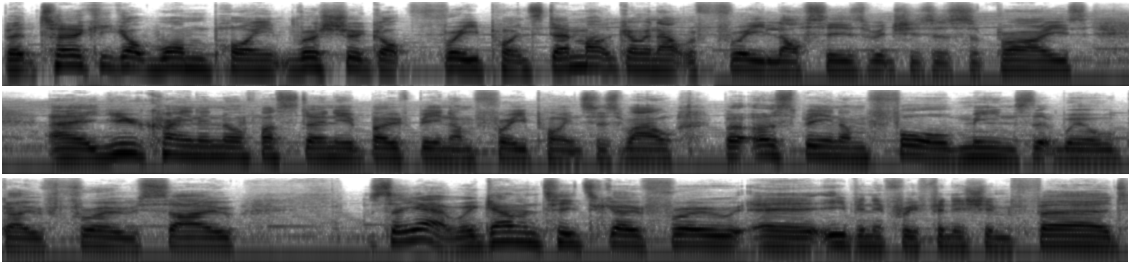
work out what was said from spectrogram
but turkey got one point russia got three points denmark going out with three losses which is a surprise uh, ukraine and north macedonia both being on three points as well but us being on four means that we'll go through so so yeah, we're guaranteed to go through uh, even if we finish in third,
